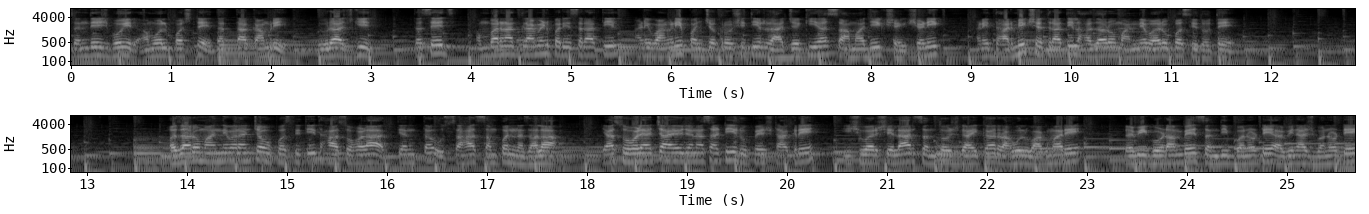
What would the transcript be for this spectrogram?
संदेश भोईर अमोल पष्टे दत्ता कांबरी युवराज गीत तसेच अंबरनाथ ग्रामीण परिसरातील आणि वांगणी पंचक्रोशीतील राजकीय सामाजिक शैक्षणिक आणि धार्मिक क्षेत्रातील हजारो मान्यवर उपस्थित होते. हजारो मान्यवरांच्या उपस्थितीत हा सोहळा अत्यंत उत्साहात संपन्न झाला. या सोहळ्याच्या आयोजनासाठी रुपेश ठाकरे ईश्वर शेलार संतोष गायकर राहुल वाघमारे रवी गोडांबे संदीप बनोटे अविनाश बनोटे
